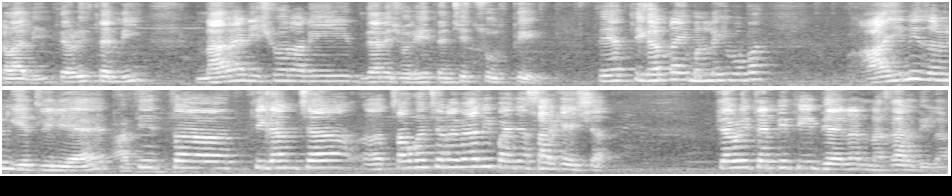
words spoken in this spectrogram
कळाली त्यावेळी त्यांनी नारायण ईश्वर आणि ज्ञानेश्वर हे त्यांची चुलते. तर या तिघांनाही म्हणलं की बाबा आईने जमीन घेतलेली आहे ती त- तिघांच्या चौघांच्या नावे आली पाहिजे सारख्या हिश्यात त्यावेळी त्यांनी ती द्यायला नकार दिला.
